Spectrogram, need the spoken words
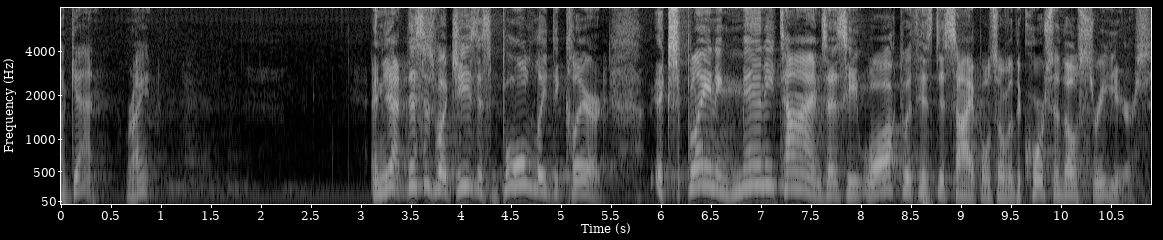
Again, right? And yet, this is what Jesus boldly declared, explaining many times as he walked with his disciples over the course of those three years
